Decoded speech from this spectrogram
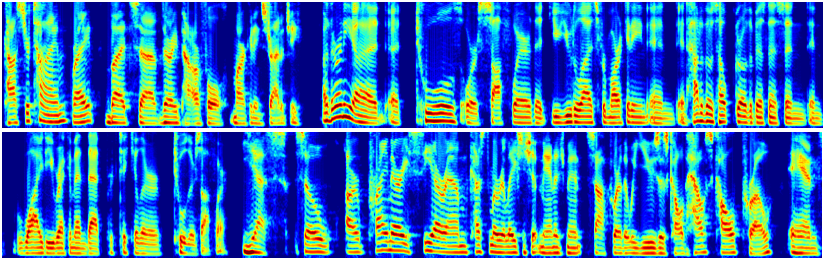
costs your time, right? But uh, very powerful marketing strategy. Are there any uh, uh, tools or software that you utilize for marketing, and and how do those help grow the business, and and why do you recommend that particular tool or software? Yes. So our primary CRM customer relationship management software that we use is called HouseCall Pro and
